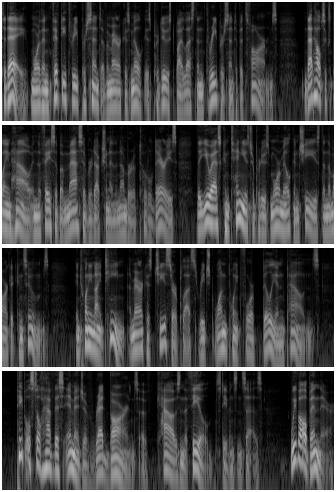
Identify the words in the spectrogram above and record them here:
Today, more than 53% of America's milk is produced by less than 3% of its farms. That helps explain how, in the face of a massive reduction in the number of total dairies, the U.S. continues to produce more milk and cheese than the market consumes. In 2019, America's cheese surplus reached 1.4 billion pounds. People still have this image of red barns, of cows in the field, Stephenson says. We've all been there.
